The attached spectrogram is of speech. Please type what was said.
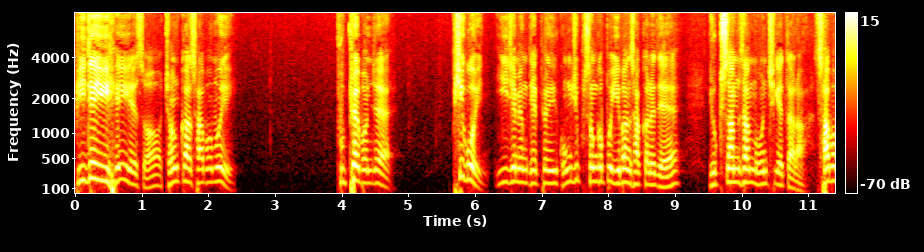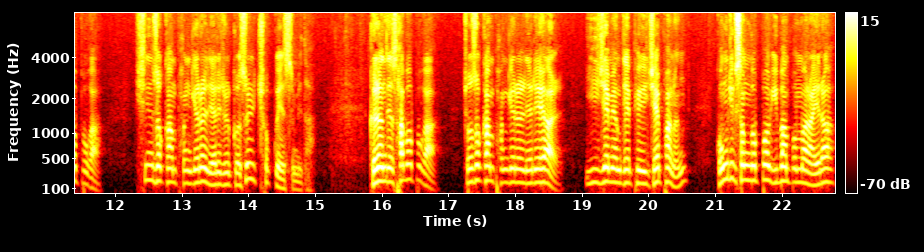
비대위 회의에서 정가사범의 부패 번제 피고인 이재명 대표의 공직선거법 위반 사건에 대해 633 원칙에 따라 사법부가 신속한 판결을 내려줄 것을 촉구했습니다. 그런데 사법부가 조속한 판결을 내려야 할 이재명 대표의 재판은 공직선거법 위반뿐만 아니라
